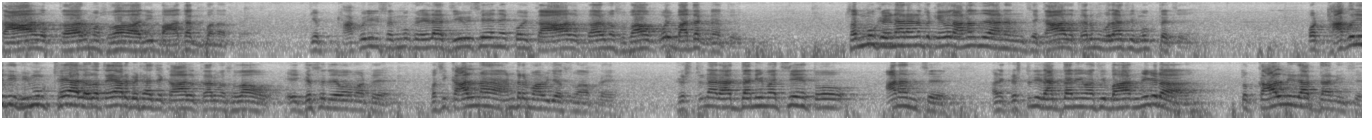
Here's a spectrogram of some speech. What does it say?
काल कर्म स्वभाव आदि बाधक बनत है જે ઠાકોરજી સન્મુખ રહેલા જીવ છે ને કોઈ કાલ કર્મ સ્વભાવ કોઈ બાધક નથી સન્મુખ રહેનારાને તો કેવલ આનંદ જ આનંદ છે કાલ કર્મ બધાથી મુક્ત છે પણ ઠાકોરજીથી વિમુખ થયા એટલે ઓલા તૈયાર બેઠા છે કાલ કર્મ સ્વભાવ એ ઘસી દેવા માટે પછી કાલના અંડરમાં આવી જશું આપણે કૃષ્ણના રાજધાનીમાં છીએ તો આનંદ છે અને કૃષ્ણની રાજધાનીમાંથી બહાર નીકળ્યા તો કાલની રાજધાની છે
